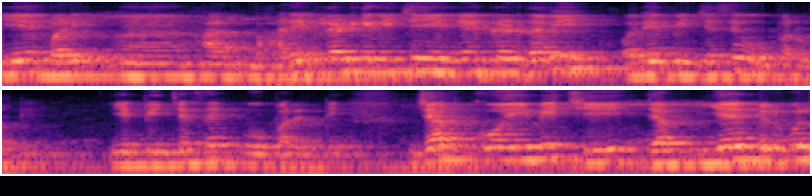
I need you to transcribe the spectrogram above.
ये बड़ी भारी प्लेट के नीचे इंडियन प्लेट दबी और ये पीछे से ऊपर उठी। ये पीछे से ऊपर उठी। जब कोई भी चीज़, जब ये बिल्कुल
